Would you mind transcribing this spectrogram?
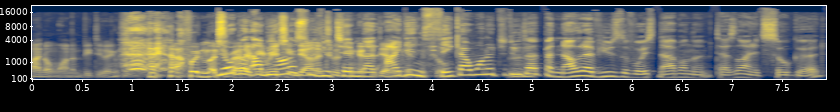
I don't want to be doing that. I would much no, rather but I'll be be reaching honest down with and you, twisting Tim, that I didn't control. think I wanted to do Mhm. that, but now that I've used the voice nav on the Tesla and it's so good,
